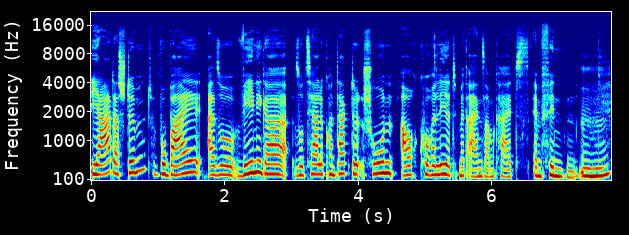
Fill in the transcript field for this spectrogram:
Ja, das stimmt. Wobei also weniger soziale Kontakte schon auch korreliert mit Einsamkeitsempfinden. Mhm.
